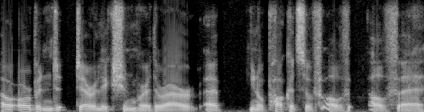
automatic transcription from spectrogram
uh, urban dereliction where there are uh, you know pockets of of of uh,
